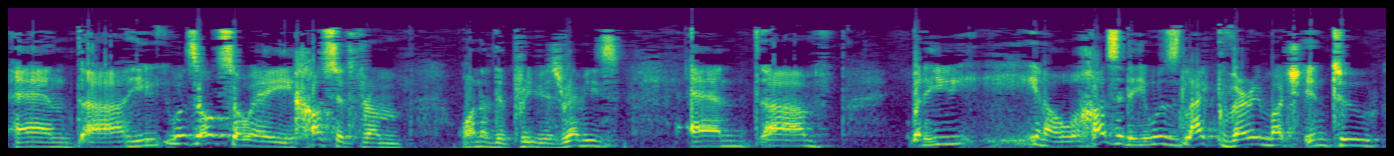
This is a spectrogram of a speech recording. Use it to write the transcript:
And uh, he was also a chassid from one of the previous rebbes. And, um, but he, you know, chassid, he was like very much into,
